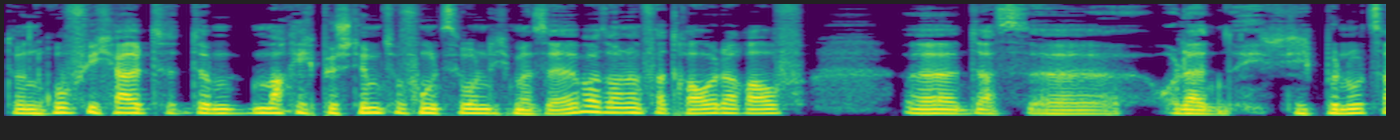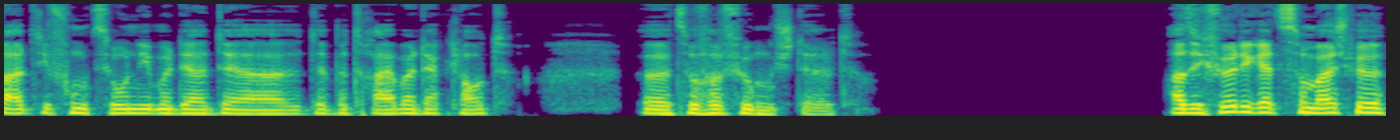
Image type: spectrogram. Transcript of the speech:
Dann rufe ich halt, dann mache ich bestimmte Funktionen nicht mehr selber, sondern vertraue darauf, äh, dass äh, oder ich, ich benutze halt die Funktion, die mir der der der Betreiber der Cloud äh, zur Verfügung stellt. Also ich würde jetzt zum Beispiel,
